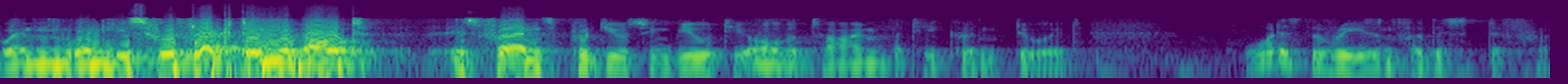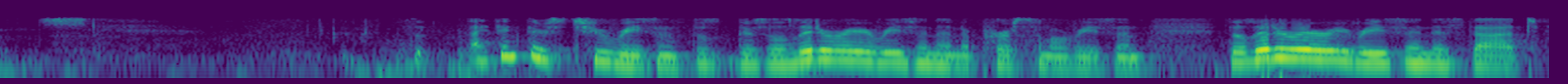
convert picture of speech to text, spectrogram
when, when he's reflecting about his friends producing beauty all the time, but he couldn't do it. What is the reason for this difference? I think there's two reasons. There's a literary reason and a personal reason. The literary reason is that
